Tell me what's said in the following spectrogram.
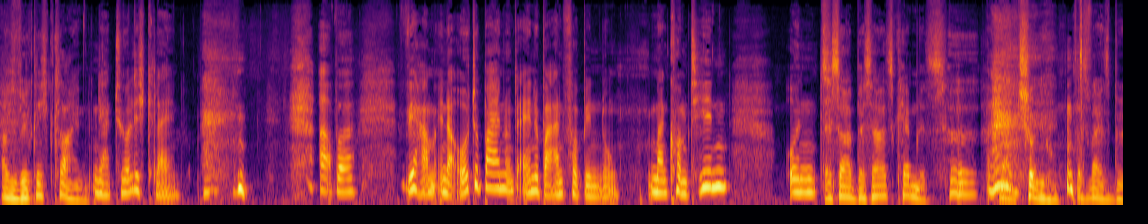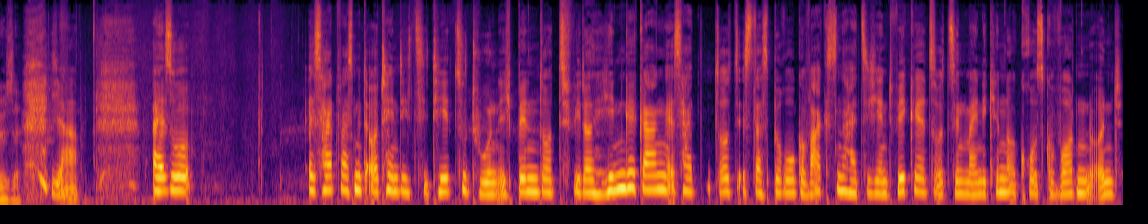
Also wirklich klein. Natürlich klein. Aber wir haben eine Autobahn und eine Bahnverbindung. Man kommt hin und. Besser, besser als Chemnitz. Nein, Entschuldigung, das war jetzt böse. ja. Also, es hat was mit Authentizität zu tun. Ich bin dort wieder hingegangen. Es hat, dort ist das Büro gewachsen, hat sich entwickelt. Dort sind meine Kinder groß geworden und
